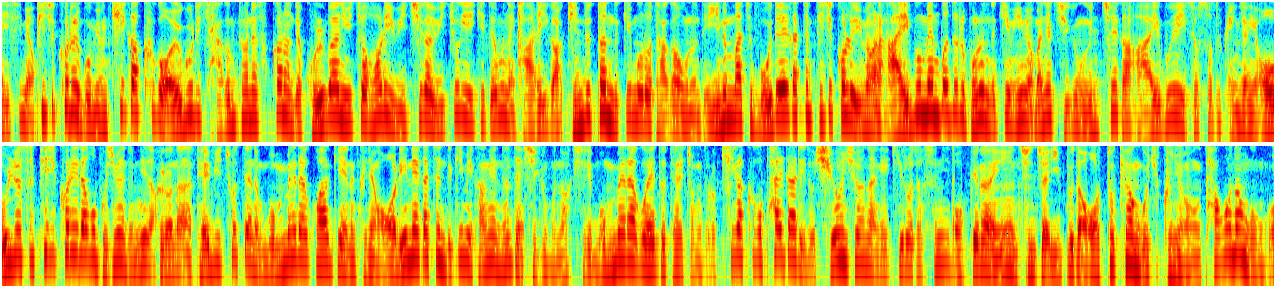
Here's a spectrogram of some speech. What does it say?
있으며 피지컬을 보면 키가 크고 얼굴이 작은 편에 속하는데 골반 위쪽 허리 위치가 위쪽에 있기 때문에 다리가 긴 듯한 느낌으로 다가오는데 이는 마치 모델 같은 피지컬로 유명한 아이브 멤버들을 보는 느낌이며 만약 지금 은채가 아이브에 있었어도 굉장히 어울렸을 피지컬이라고 보시면 됩니다. 그러나 데뷔 초 때는 몸매라고 하기에는 그냥 어린애 같은 느낌이 강했는데 지금은 확실히 몸매라고 해도 될 정도로 키가 크고 팔다리도 시원시원하게 길어졌습니다. 어깨 라인 진짜 이쁘다. 어떻게 한 거지? 그냥 타고난 건가?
